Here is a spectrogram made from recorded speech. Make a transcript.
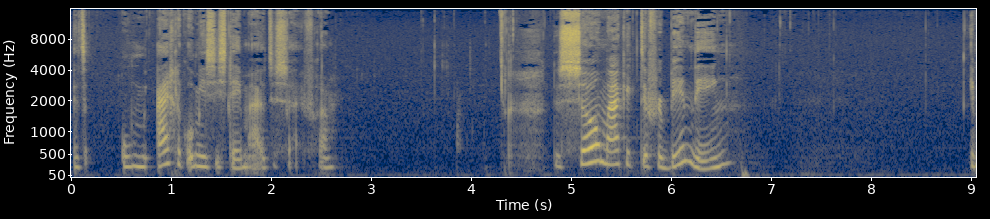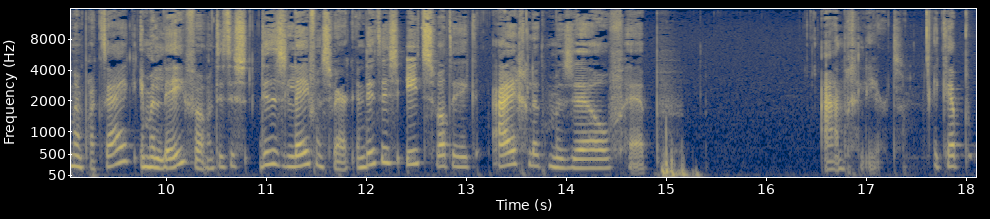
het om, eigenlijk om je systeem uit te zuiveren. Dus zo maak ik de verbinding in mijn praktijk, in mijn leven. Want dit is, dit is levenswerk. En dit is iets wat ik eigenlijk mezelf heb aangeleerd. Ik heb,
